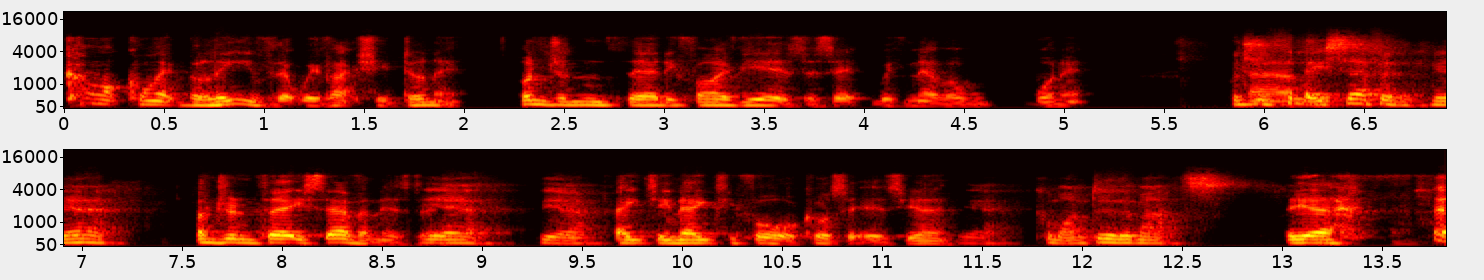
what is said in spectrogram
can't quite believe that we've actually done it. 135 years is it? We've never won it. 137, yeah. 137 is it? Yeah, yeah, 1884, of course it is. Yeah, yeah. Come on, do the maths. yeah.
